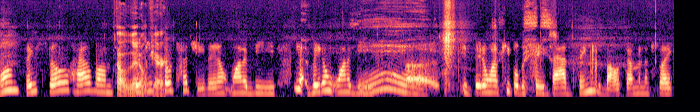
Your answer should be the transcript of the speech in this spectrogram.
Well, they still have um. Oh, they don't just care. So touchy. They don't want to be. Yeah, they don't want to be. Uh, they don't want people to say bad things about them, and it's like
